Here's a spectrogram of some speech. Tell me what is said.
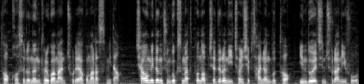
더 거스르는 결과만 초래하고 말았습니다. 샤오미 등 중국 스마트폰 업체들은 2014년부터 인도에 진출한 이후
